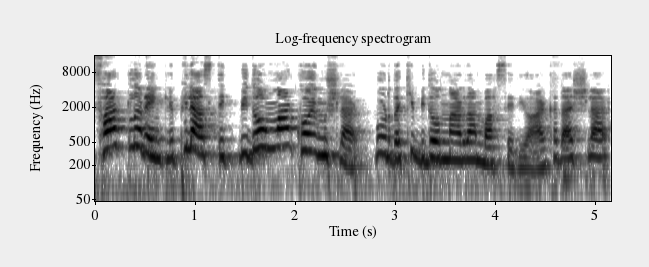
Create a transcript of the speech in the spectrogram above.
farklı renkli plastik bidonlar koymuşlar. Buradaki bidonlardan bahsediyor arkadaşlar.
